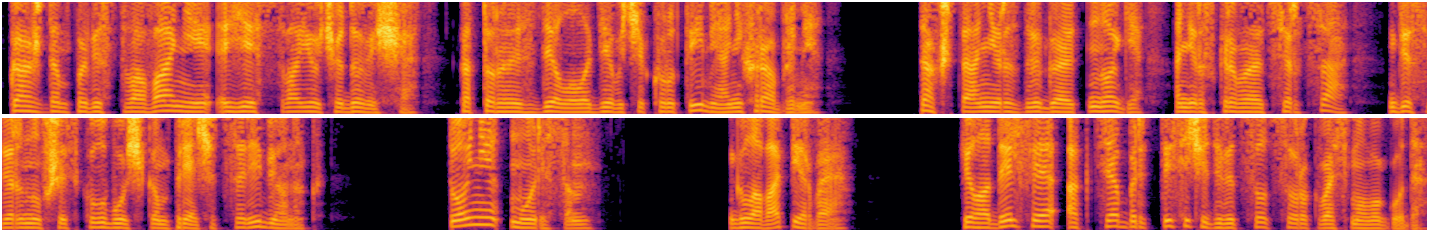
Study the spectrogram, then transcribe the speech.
В каждом повествовании есть свое чудовище, которое сделало девочек крутыми, а не храбрыми. Так что они раздвигают ноги, они раскрывают сердца, где, свернувшись клубочком, прячется ребенок. Тони Моррисон. Глава первая. Филадельфия, октябрь 1948 года.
